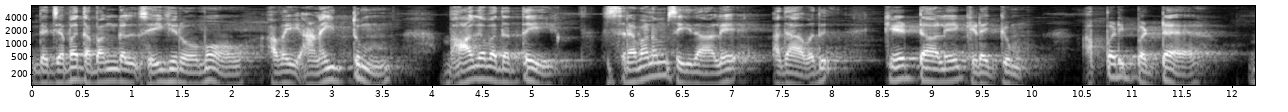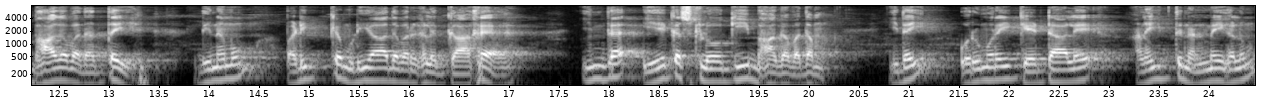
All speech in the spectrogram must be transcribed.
இந்த ஜப தபங்கள் செய்கிறோமோ அவை அனைத்தும் பாகவதத்தை சிரவணம் செய்தாலே அதாவது கேட்டாலே கிடைக்கும். அப்படிப்பட்ட பாகவதத்தை தினமும் படிக்க முடியாதவர்களுக்காக இந்த ஏகஸ்லோகி பாகவதம். இதை ஒருமுறை கேட்டாலே அனைத்து நன்மைகளும்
